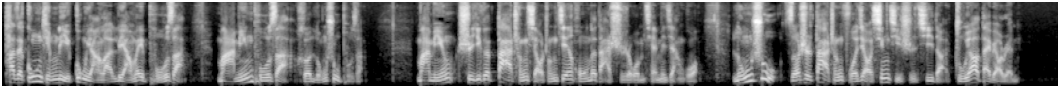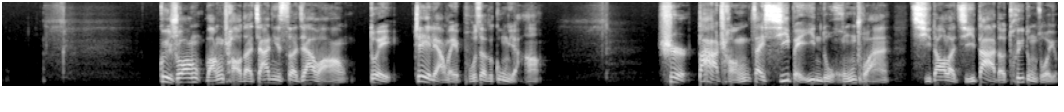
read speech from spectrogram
他在宫廷里供养了两位菩萨，马明菩萨和龙树菩萨。马明是一个大乘小乘兼弘的大师，我们前面讲过。龙树则是大乘佛教兴起时期的主要代表人。贵霜王朝的迦尼色迦王对这两位菩萨的供养。是大乘在西北印度红传起到了极大的推动作用。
